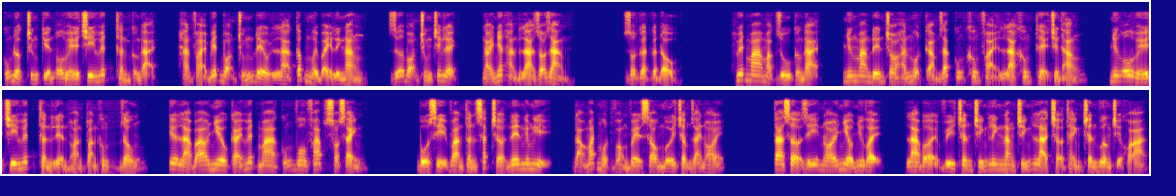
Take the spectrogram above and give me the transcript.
cũng được chứng kiến ô huế chi huyết thần cường đại, hẳn phải biết bọn chúng đều là cấp mười bảy linh năng giữa bọn chúng chênh lệch, ngài nhất hẳn là rõ ràng. Rốt gật gật đầu. Huyết ma mặc dù cường đại, nhưng mang đến cho hắn một cảm giác cũng không phải là không thể chiến thắng, nhưng ô huế chi huyết thần liền hoàn toàn không giống, kia là bao nhiêu cái huyết ma cũng vô pháp so sánh. Bộ sĩ vạn thần sắc trở nên nghiêm nghị, đảo mắt một vòng về sau mới chậm rãi nói, ta sở dĩ nói nhiều như vậy, là bởi vì chân chính linh năng chính là trở thành chân vương chìa khóa.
